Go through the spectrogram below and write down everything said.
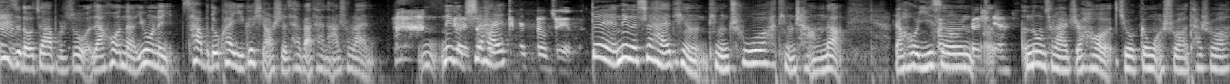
一直都抓不住，然后呢，用了差不多快一个小时才把它拿出来。嗯，那个刺还对，那个刺还挺挺粗，挺长的。然后医生弄出来之后就跟我说：“他说，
